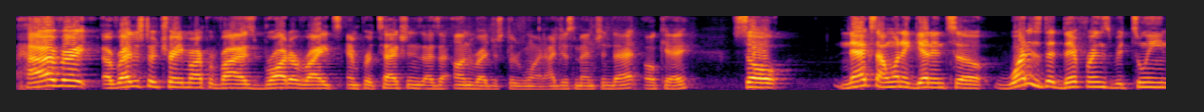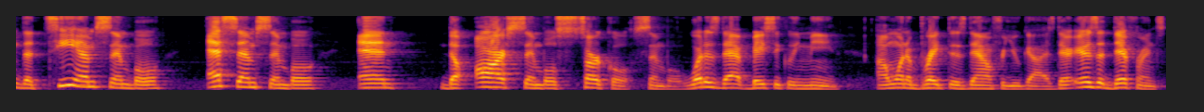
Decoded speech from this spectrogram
However, a registered trademark provides broader rights and protections as an unregistered one. I just mentioned that. Okay. So, next, I want to get into what is the difference between the TM symbol, SM symbol, and the R symbol, circle symbol. What does that basically mean? I want to break this down for you guys. There is a difference.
